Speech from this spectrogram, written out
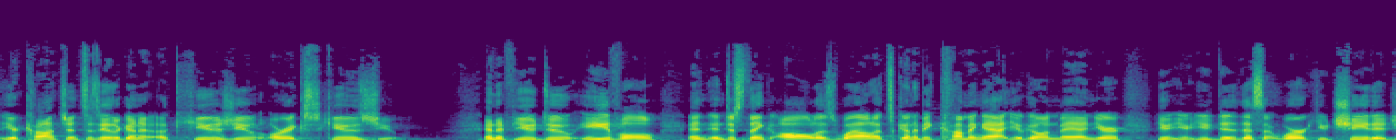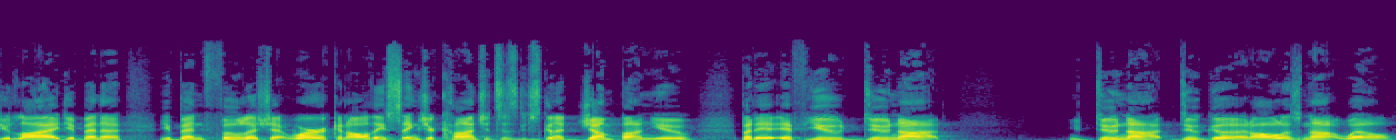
your conscience is either going to accuse you or excuse you. And if you do evil and, and just think all is well, it's going to be coming at you going, man, you're, you, you did this at work, you cheated, you lied, you've been, a, you've been foolish at work, and all these things, your conscience is just going to jump on you. But if you do not, you do not do good, all is not well.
